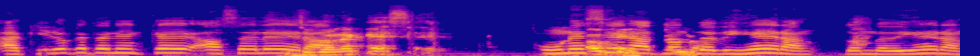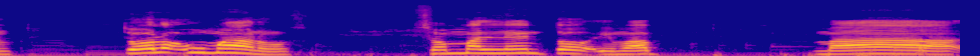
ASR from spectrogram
aquí lo que tenían que hacer era supone que es, eh, una escena donde dijeran, donde dijeran, todos los humanos son más lentos y más, más,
